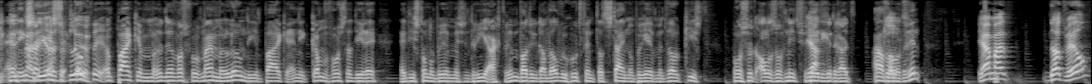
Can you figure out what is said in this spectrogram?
Ja, en ik zag gisteren ook weer een paar keer, dat was volgens mij Malone die een paar keer, en ik kan me voorstellen, die, re- die stond op een gegeven moment met z'n drieën achterin. Wat ik dan wel weer goed vind, dat Stijn op een gegeven moment wel kiest voor een soort alles of niets verdediger eruit, aanvallen Klopt. erin. Ja, maar dat wel.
